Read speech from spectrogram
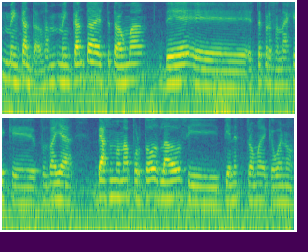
Me encanta, o sea, me encanta este trauma de eh, este personaje que, pues vaya, ve a su mamá por todos lados y tiene este trauma de que, bueno,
